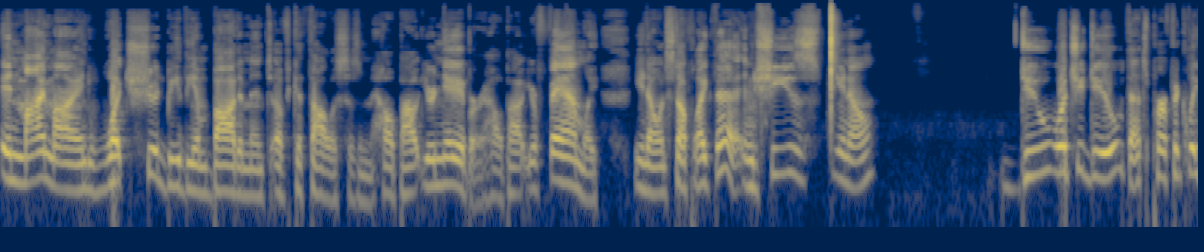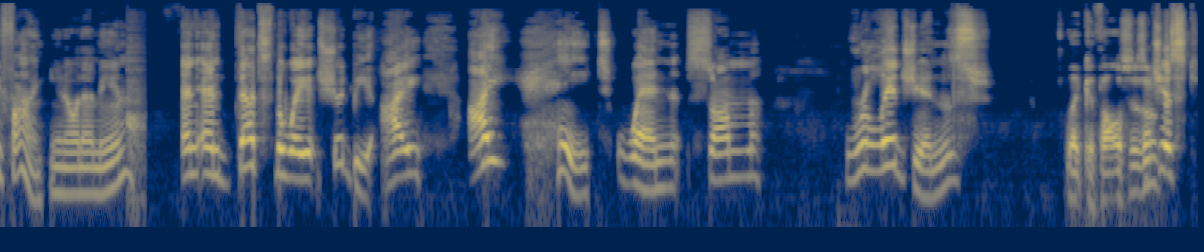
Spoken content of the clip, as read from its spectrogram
In my mind, what should be the embodiment of Catholicism. Help out your neighbor, help out your family, you know, and stuff like that. And she's, you know, do what you do. That's perfectly fine. You know what I mean? and and that's the way it should be i i hate when some religions like Catholicism. just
